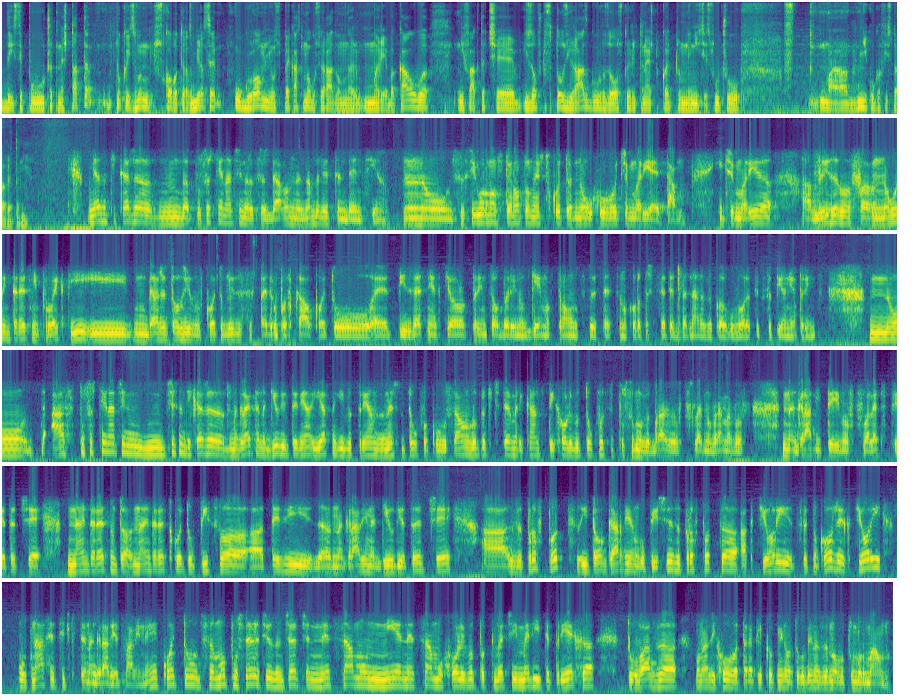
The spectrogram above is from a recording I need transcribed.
да и се получат нещата. Тук извън скобата, разбира се, огромни успех. Аз много се радвам на Мария Бакалова и факта, че изобщо в този разговор за Оскарите нещо, което не ни се е случило в, а, никога в историята ни. Ами аз да ти кажа, по същия начин разсъждавам, не знам дали е тенденция, но със сигурност едното нещо, което е много хубаво, е, че Мария е там и че Мария влиза в много интересни проекти и даже този, в който влиза с Педро Паскал, който е известният актьор Принц Оберин от Game of Thrones, естествено хората ще сетят веднага за кой говоря, сексапилния принц. Но аз по същия начин, честно ти кажа, наградите на гилдите и аз не ги възприемам за нещо толкова колосално, въпреки че те американците и Холивуд толкова се посамозабрави в последно време в наградите и в хвалепствията, че най-интересното, най-интересното което описва а, тези а, награди на гилдията е, че а, за първ път, и то Guardian го пише, за първ път а, актьори, цветнокожи актьори отнасят всичките награди едва ли не, което само по себе си означава, че не само ние, не само Холивуд, пък вече и медиите приеха това за онази хубавата реплика от миналата година за новото нормално.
